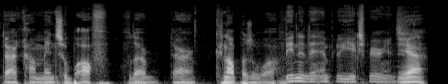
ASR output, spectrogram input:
daar gaan mensen op af. Of daar, daar knappen ze op af. Binnen de employee experience. Ja,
